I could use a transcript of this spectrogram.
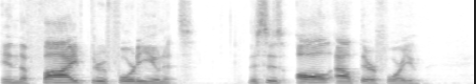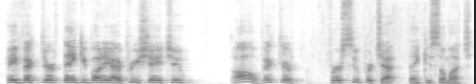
in the 5 through 40 units. This is all out there for you. Hey, Victor, thank you, buddy. I appreciate you. Oh, Victor, first super chat. Thank you so much.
